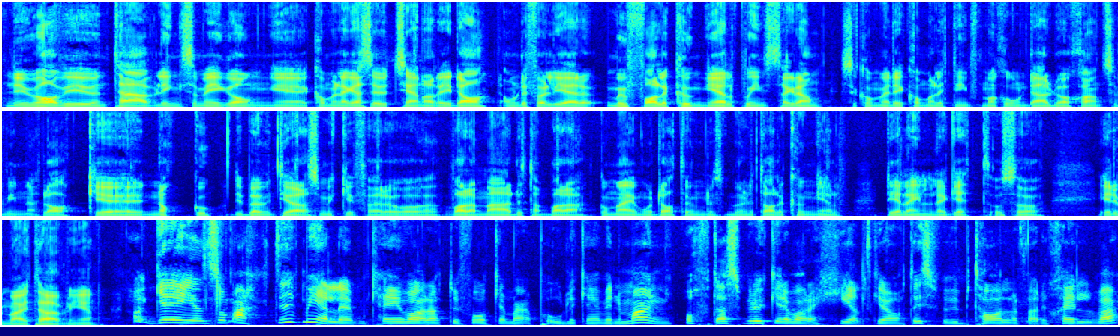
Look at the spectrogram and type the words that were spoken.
Nu har vi ju en tävling som är igång, eh, kommer läggas ut senare idag. Om du följer Muff Ale Kungälv på Instagram så kommer det komma lite information där. Du har chans att vinna ett eh, Nocco. Du behöver inte göra så mycket för att vara med utan bara gå med i Moderata ungdomsförbundet Ale Kungälv, dela inlägget och så är du med i tävlingen. Grejen som aktiv medlem kan ju vara att du får åka med på olika evenemang. Oftast brukar det vara helt gratis för vi betalar för det själva.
